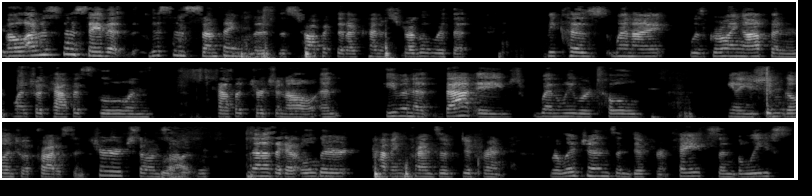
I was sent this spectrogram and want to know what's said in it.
Well, I was going to say that this is something that this topic that I've kind of struggled with it because when I was growing up and went to a Catholic school and Catholic church and all. And even at that age, when we were told, you know, you shouldn't go into a Protestant church, so and so. Right. Then as I got older, having friends of different religions and different faiths and beliefs,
